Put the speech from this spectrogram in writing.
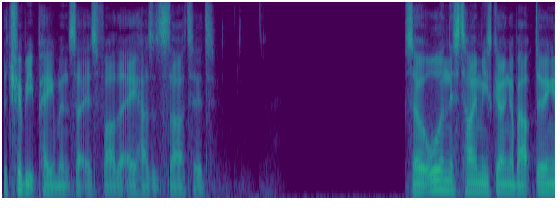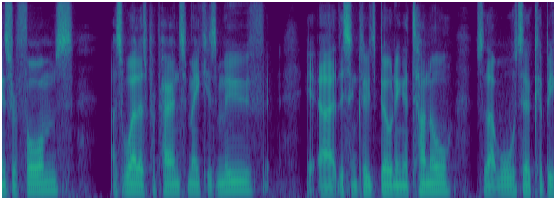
the tribute payments that his father Ahaz had started. So, all in this time, he's going about doing his reforms as well as preparing to make his move. Uh, this includes building a tunnel so that water could be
